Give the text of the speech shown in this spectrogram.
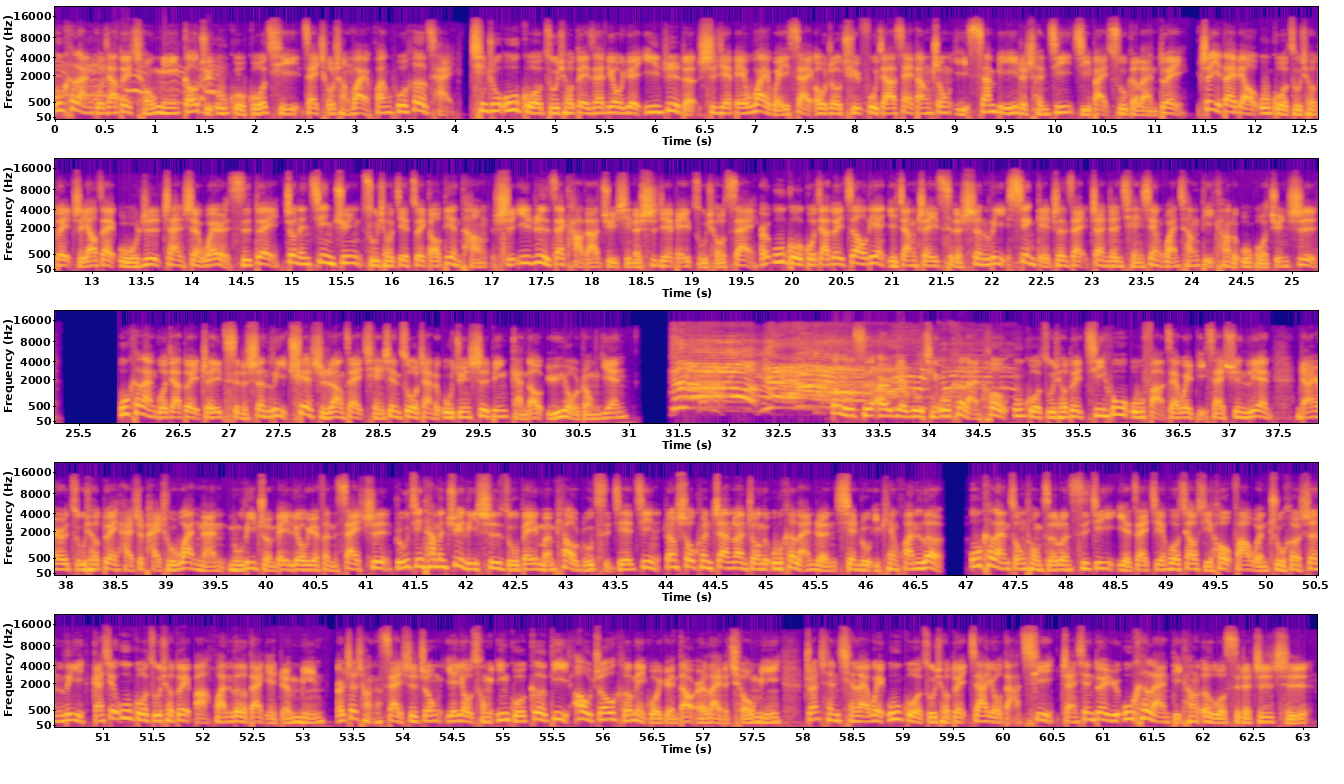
乌克兰国家队球迷高举乌国国旗，在球场外欢呼喝彩，庆祝乌国足球队在六月一日的世界杯外围赛欧洲区附加赛当中以三比一的成绩击败苏格兰队。这也代表乌国足球队只要在五日战胜威尔斯队，就能进军足球界最高殿堂——十一日在卡达举行的世界杯足球赛。而乌国国家队教练也将这一次的胜利献给正在战争前线顽强抵抗的乌国军士。乌克兰国家队这一次的胜利，确实让在前线作战的乌军士兵感到与有荣焉。俄罗斯二月入侵乌克兰后，乌国足球队几乎无法再为比赛训练。然而，足球队还是排除万难，努力准备六月份的赛事。如今，他们距离世足杯门票如此接近，让受困战乱中的乌克兰人陷入一片欢乐。乌克兰总统泽伦斯基也在接获消息后发文祝贺胜利，感谢乌国足球队把欢乐带给人民。而这场赛事中，也有从英国各地、澳洲和美国远道而来的球迷，专程前来为乌国足球队加油打气，展现对于乌克兰抵抗俄罗斯的支持。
